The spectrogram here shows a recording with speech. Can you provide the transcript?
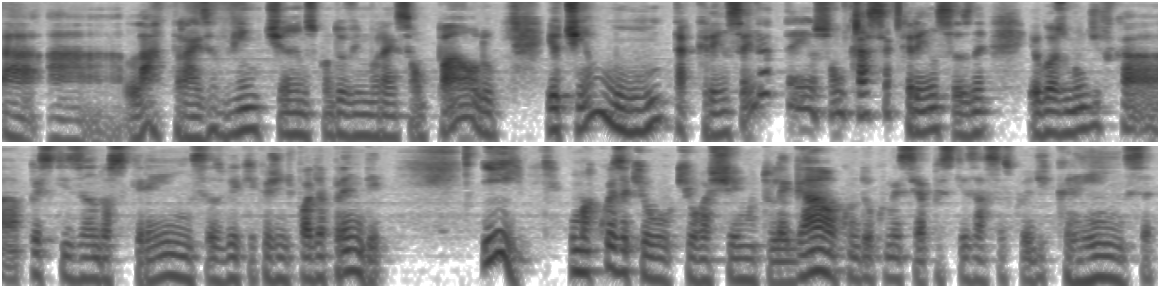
a, a, lá atrás, há 20 anos, quando eu vim morar em São Paulo, eu tinha muita crença, ainda tenho, eu sou um caça-crenças, né? Eu gosto muito de ficar pesquisando as crenças, ver o que, que a gente pode aprender. E uma coisa que eu, que eu achei muito legal quando eu comecei a pesquisar essas coisas de crença,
